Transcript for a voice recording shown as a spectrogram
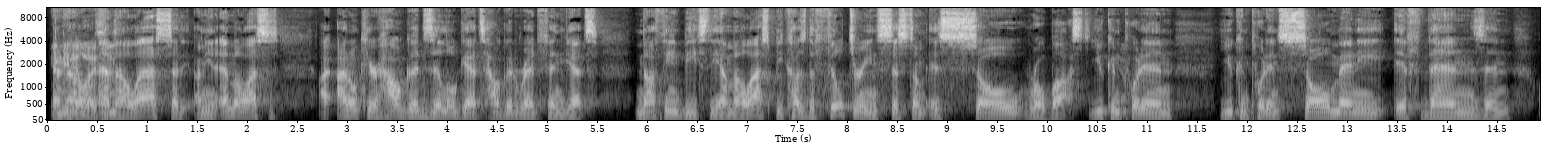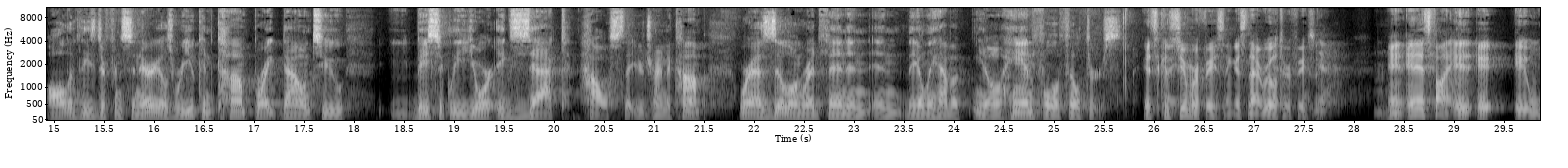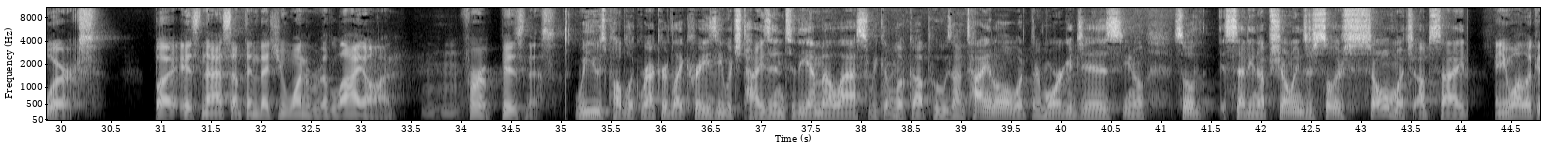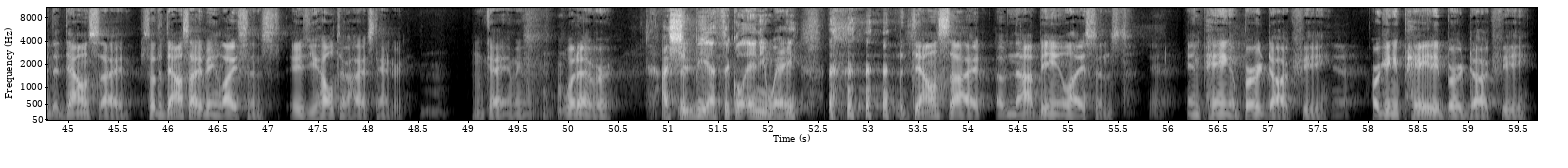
In getting a ML, license. MLS, I mean, MLS, is- I, I don't care how good Zillow gets, how good Redfin gets, nothing beats the MLS because the filtering system is so robust. You can put in, you can put in so many if thens and all of these different scenarios where you can comp right down to basically your exact house that you're trying to comp. Whereas Zillow and Redfin and, and they only have a you know handful of filters. It's consumer facing. It's not realtor facing. Mm-hmm. And, and it's fine. It, it, it works, but it's not something that you want to rely on mm-hmm. for a business. We use public record like crazy, which ties into the MLS. We can look up who's on title, what their mortgage is, you know. So setting up showings, so there's so much upside. And you want to look at the downside. So the downside of being licensed is you held to a higher standard. Mm-hmm. Okay, I mean, whatever. I should be ethical anyway. the downside of not being licensed and paying a bird dog fee or getting paid a bird dog fee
